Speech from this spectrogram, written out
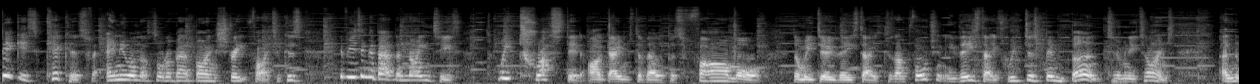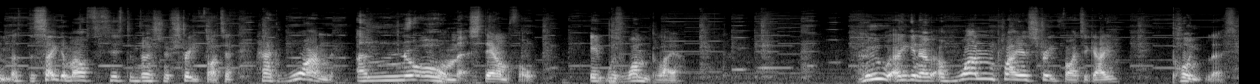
biggest kickers for anyone that thought about buying Street Fighter because if you think about the 90s, we trusted our games developers far more than we do these days because unfortunately these days we've just been burnt too many times. And the, the Sega Master System version of Street Fighter had one enormous downfall. It was one player. Who, uh, you know, a one player Street Fighter game, pointless.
